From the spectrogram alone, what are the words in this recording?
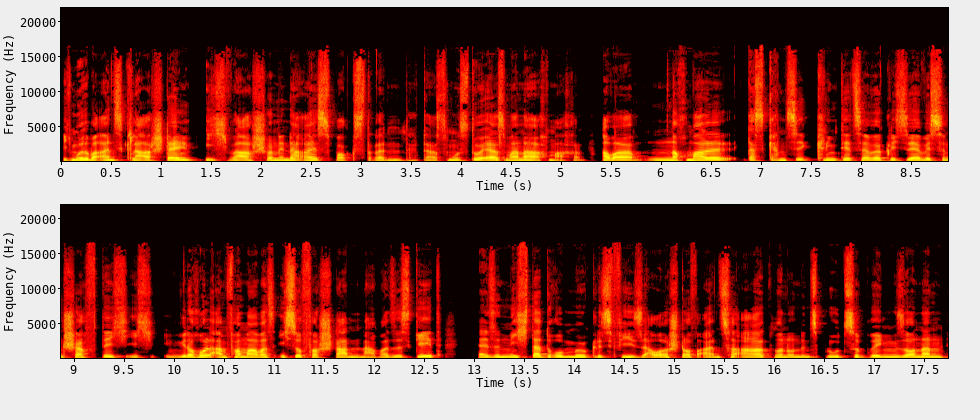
Ich muss aber eins klarstellen, ich war schon in der Eisbox drin. Das musst du erstmal nachmachen. Aber nochmal, das Ganze klingt jetzt ja wirklich sehr wissenschaftlich. Ich wiederhole einfach mal, was ich so verstanden habe. Also es geht also nicht darum, möglichst viel Sauerstoff einzuatmen und ins Blut zu bringen, sondern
